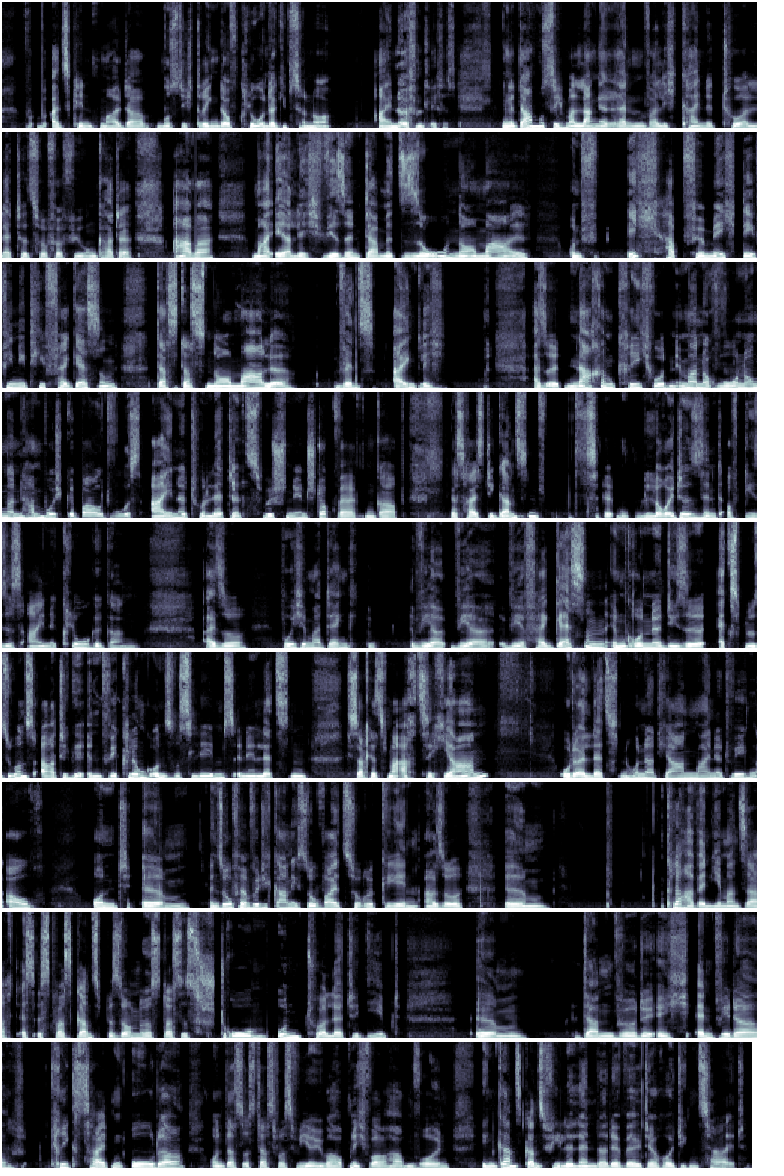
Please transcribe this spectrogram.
als Kind mal, da musste ich dringend auf Klo und da gibt's ja nur ein öffentliches. Da musste ich mal lange rennen, weil ich keine Toilette zur Verfügung hatte. Aber mal ehrlich, wir sind damit so normal und ich habe für mich definitiv vergessen, dass das Normale, wenn es eigentlich also nach dem Krieg wurden immer noch Wohnungen in Hamburg gebaut, wo es eine Toilette zwischen den Stockwerken gab. Das heißt, die ganzen äh, Leute sind auf dieses eine Klo gegangen. Also, wo ich immer denke, wir, wir, wir vergessen im Grunde diese explosionsartige Entwicklung unseres Lebens in den letzten, ich sage jetzt mal 80 Jahren oder letzten 100 Jahren meinetwegen auch. Und ähm, insofern würde ich gar nicht so weit zurückgehen. Also ähm, klar, wenn jemand sagt, es ist was ganz Besonderes, dass es Strom und Toilette gibt, ähm, dann würde ich entweder Kriegszeiten oder, und das ist das, was wir überhaupt nicht wahrhaben wollen, in ganz, ganz viele Länder der Welt der heutigen Zeit.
